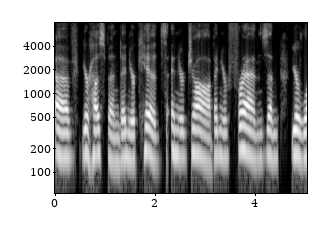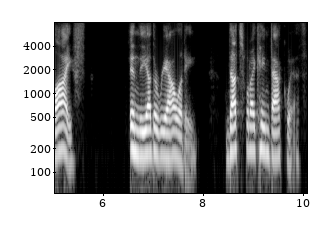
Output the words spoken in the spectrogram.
of your husband and your kids and your job and your friends and your life in the other reality. That's what I came back with.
